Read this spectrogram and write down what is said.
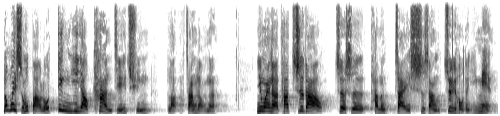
那为什么保罗定义要看这群老长老呢？因为呢，他知道这是他们在世上最后的一面。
